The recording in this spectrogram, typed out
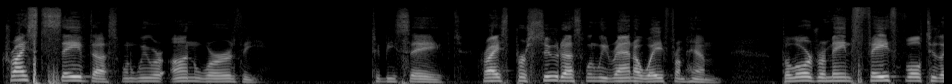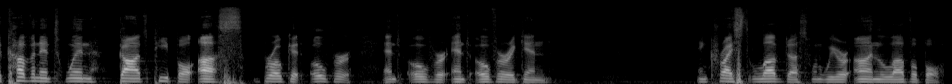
Christ saved us when we were unworthy to be saved. Christ pursued us when we ran away from him. The Lord remained faithful to the covenant when God's people, us, broke it over and over and over again. And Christ loved us when we were unlovable.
